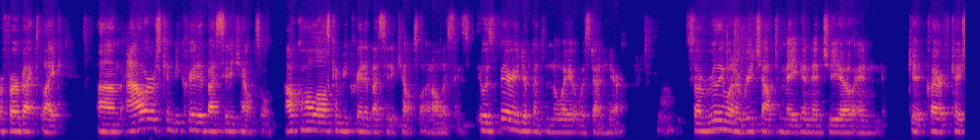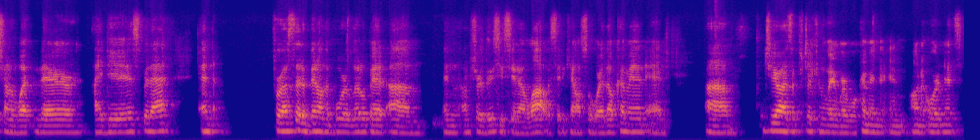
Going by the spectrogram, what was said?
refer back to like um, hours can be created by city council. Alcohol laws can be created by city council and all these things. It was very different than the way it was done here. Wow. So I really want to reach out to Megan and Geo and get clarification on what their idea is for that. And for us that have been on the board a little bit, um, and I'm sure Lucy's seen it a lot with city council where they'll come in and um, Geo has a particular way where we'll come in and on an ordinance,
